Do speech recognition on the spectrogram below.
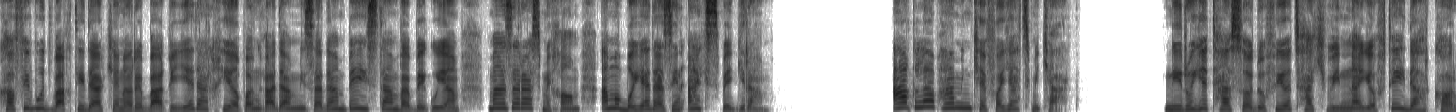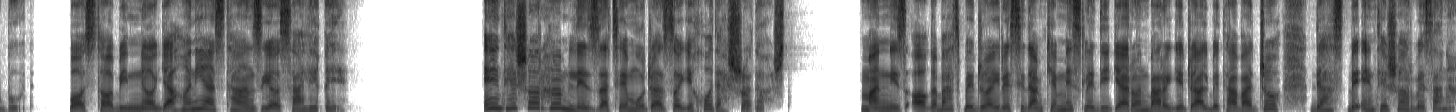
کافی بود وقتی در کنار بقیه در خیابان قدم می زدم بیستم و بگویم معذرت می خوام اما باید از این عکس بگیرم. اغلب همین کفایت می کرد. نیروی تصادفی و تکوین نیافته در کار بود. بازتابی ناگهانی از تنز یا سلیقه. انتشار هم لذت مجزای خودش را داشت. من نیز عاقبت به جایی رسیدم که مثل دیگران برای جلب توجه دست به انتشار بزنم.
